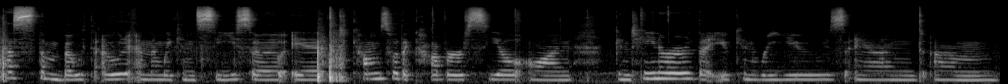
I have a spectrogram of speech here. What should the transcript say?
test them both out and then we can see. So it comes with a cover seal on container that you can reuse and um,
